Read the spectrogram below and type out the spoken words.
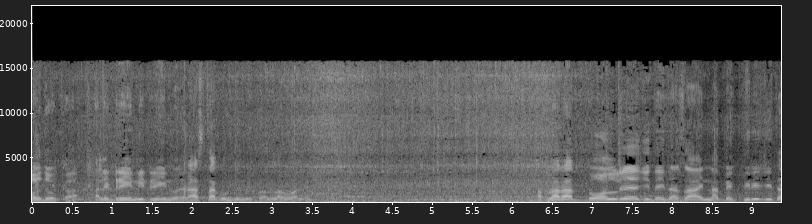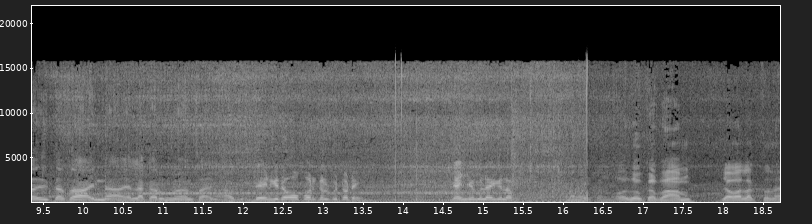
ওই দৌকা খালি ড্রেনই ড্রেন হয় রাস্তা কোন দিন হইতো আল্লাহ আলে আপনারা দল রে জিতাইতে চাই না ব্যক্তিরে জিতাইতে চাই না এলাকার উন্নয়ন চাই ড্রেনগুলো অপরিকল্পিত ড্রেন ড্রেন যেগুলো এগুলো বাম যাওয়া লাগতো না।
